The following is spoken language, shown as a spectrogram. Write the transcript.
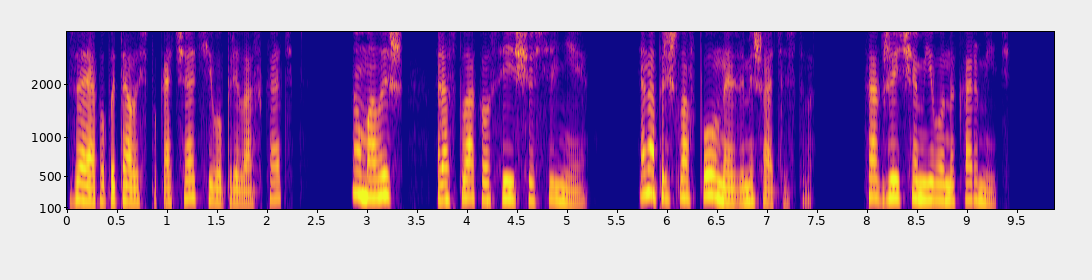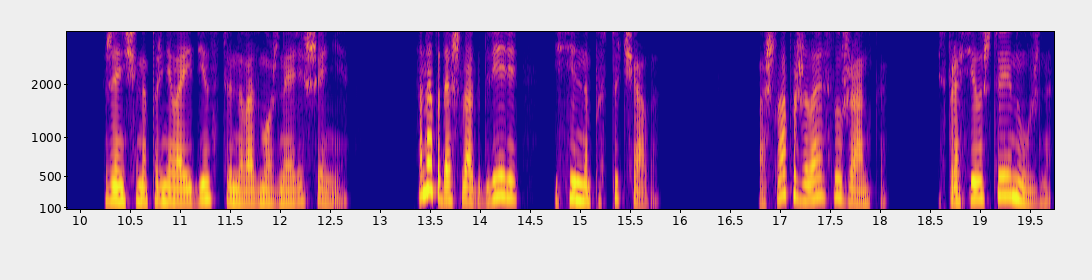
Зая попыталась покачать его, приласкать, но малыш расплакался еще сильнее, и она пришла в полное замешательство. Как же и чем его накормить? Женщина приняла единственно возможное решение. Она подошла к двери и сильно постучала. Вошла пожилая служанка и спросила, что ей нужно.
